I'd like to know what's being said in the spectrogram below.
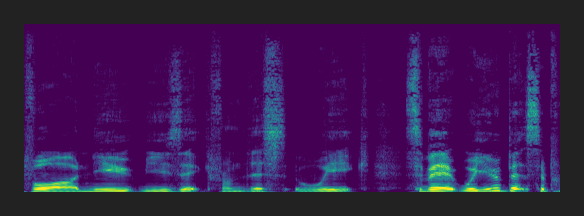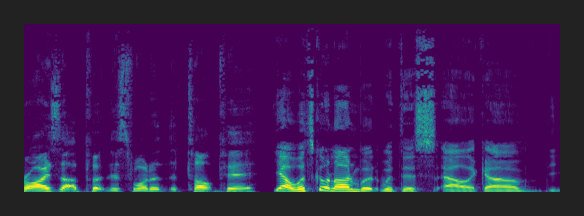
for our new music from this week. Samir, were you a bit surprised that I put this one at the top here? Yeah, what's going on with, with this, Alec? Um, y-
